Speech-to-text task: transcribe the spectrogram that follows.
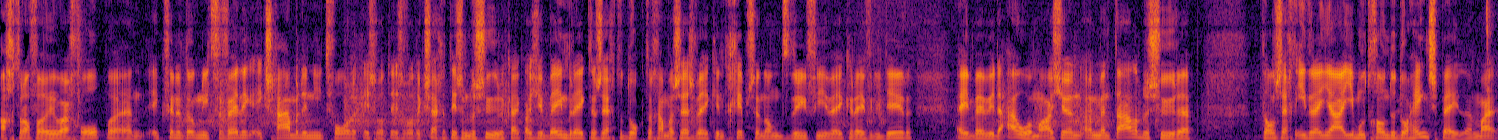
achteraf wel heel erg geholpen. En ik vind het ook niet vervelend. Ik schaam me er niet voor. Het is wat, is wat ik zeg. Het is een blessure. Kijk, als je been breekt, dan zegt de dokter: ga maar zes weken in het gips en dan drie, vier weken revalideren. En je bent weer de oude. Maar als je een, een mentale blessure hebt, dan zegt iedereen: ja, je moet gewoon er doorheen spelen. Maar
